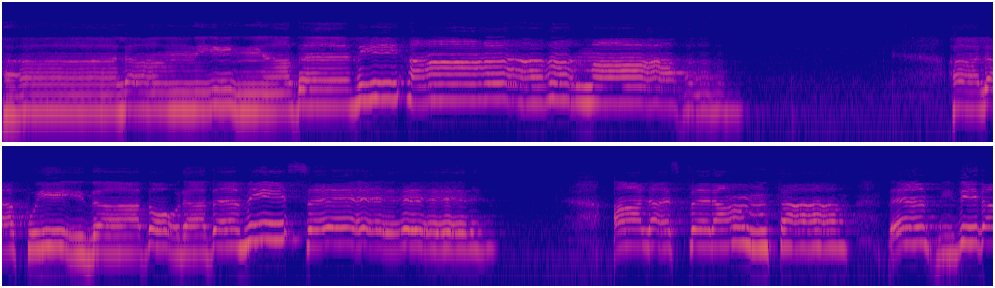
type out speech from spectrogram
Alan cuidadora de mi ser, a la esperanza de mi vida,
